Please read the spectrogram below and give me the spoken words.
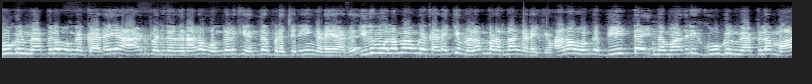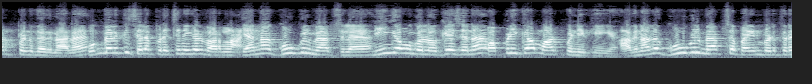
கூகுள் மேப்ல உங்க கடையை ஆட் பண்ணதுனால உங்களுக்கு எந்த பிரச்சனையும் கிடையாது. இது மூலமா உங்க கடைக்கு விளம்பரம் தான் கிடைக்கும். ஆனா உங்க வீட்டை இந்த மாதிரி கூகுள் மேப்ல மார்க் பண்ணதுனால உங்களுக்கு சில பிரச்சனைகள் வரலாம். ஏன்னா கூகுள் மேப்ஸ்ல நீங்க உங்க லொகேஷனை பப்ளிக்கா மார்க் பண்ணிருக்கீங்க. அதனால கூகுள் மேப்ஸ பயன்படுத்துற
